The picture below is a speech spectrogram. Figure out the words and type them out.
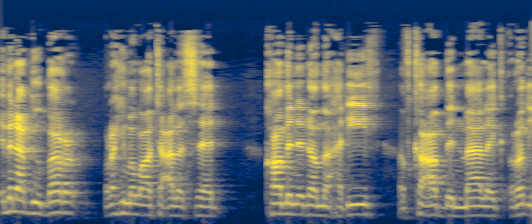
Ibn Abdul Barr, rahimahullah ta'ala, said, commented on the hadith of Ka'ab bin Malik, radi-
